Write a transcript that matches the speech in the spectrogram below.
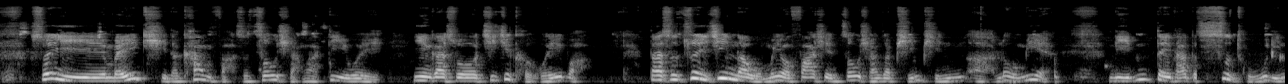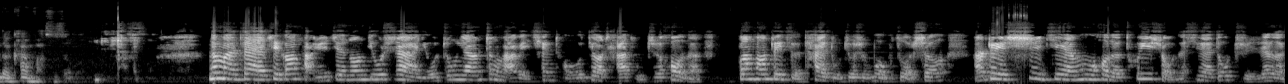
所以媒体的看法是周强啊地位应该说岌岌可危吧。但是最近呢，我们又发现周强在频频啊露面。您对他的仕途，您的看法是什么？那么，在最高法院卷宗丢失案由中央政法委牵头调查组之后呢？官方对此的态度就是默不作声，而对事件幕后的推手呢，现在都指认了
